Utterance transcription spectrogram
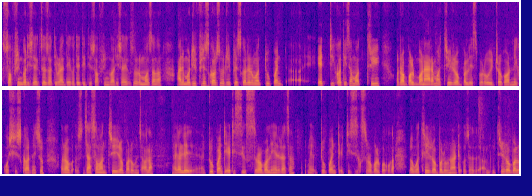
सफरिङ गरिसकेको छु जतिवटा दिएको थियो त्यति सफरिङ गरिसकेको छु र मसँग अहिले म रिफ्रेस गर्छु। रिफ्रेस गरेर म टु पोइन्ट एट्टी कति छ म थ्री रब्बल बनाएर म थ्री रब्बल यसबाट विड्र गर्ने कोसिस गर्नेछु र जहाँसम्म थ्री रब्बल हुन्छ होला। अहिले two point eighty six rouble यहाँनिर छ। Two point eighty six rouble भएको लगभग थ्री रबल हुन आँटेको छ। थ्री रबल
